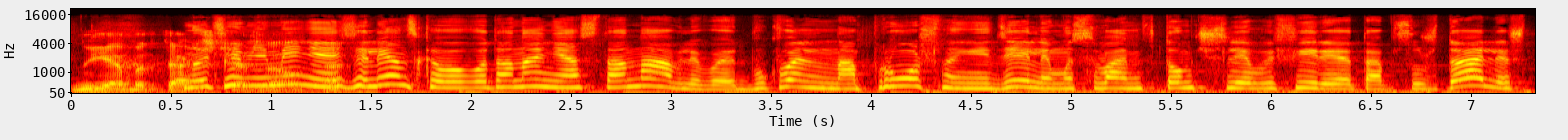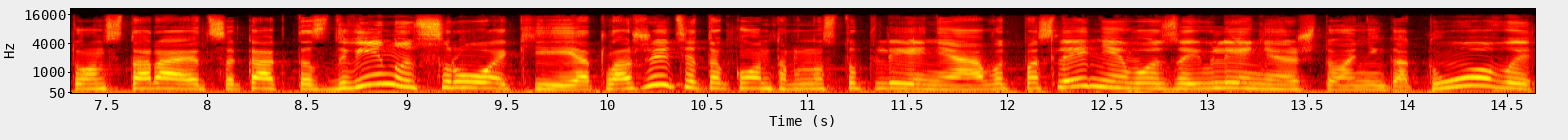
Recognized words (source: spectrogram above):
ну, я бы так Но, сказал, тем не менее, да? Зеленского вот она не останавливает. Буквально на прошлой неделе мы с вами в том числе в эфире это обсуждали, что он старается как-то сдвинуть сроки и отложить это контрнаступление. А вот последнее его заявление, что они готовы,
